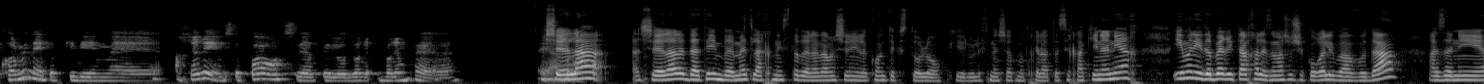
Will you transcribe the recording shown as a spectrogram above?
כל מיני תפקידים אחרים, ספורט אפילו, דבר, דברים כאלה. השאלה, השאלה לדעתי אם באמת להכניס את הבן אדם השני לקונטקסט או לא, כאילו לפני שאת מתחילה את השיחה. כי נניח, אם אני אדבר איתך על איזה משהו שקורה לי בעבודה, אז אני,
